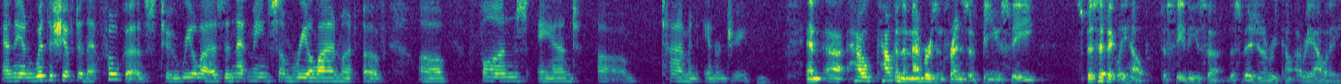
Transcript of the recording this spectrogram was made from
And then, with the shift of that focus, to realize then that means some realignment of uh, funds and um, time and energy. And uh, how how can the members and friends of BUC specifically help to see these uh, this vision of a reality?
